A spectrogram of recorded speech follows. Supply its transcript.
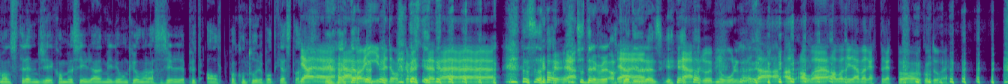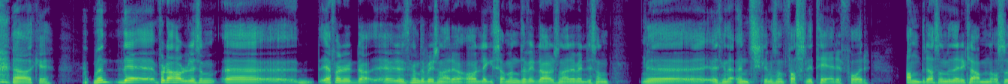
Monster Energy kommer og sier de har en million kroner, da, så sier dere 'putt alt på kontoret-podkast', Ja, ja, ja, ja, bare gi det til Oskar Westlen. Uh... så, Ja. så treffer dere akkurat Ja, ja. de dere ønsker. ja, Ruben Ol. Altså, alle, alle de der var rett, rett på kontoret. Ja, ok. Men det For da har du liksom eh, Jeg føler da Jeg vet ikke om det blir sånn her å legge sammen. Det da er det sånn her veldig sånn eh, Jeg vet ikke om det er ønskelig med sånn fasilitere for andre, sånn med de reklamene også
